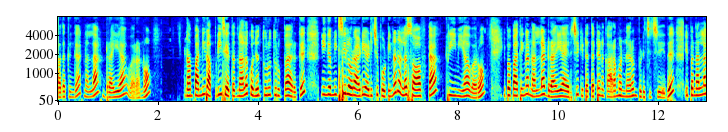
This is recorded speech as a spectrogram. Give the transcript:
வதக்குங்க. நல்லா ட்ரையாக வரணும். நான் பன்னீர் அப்படியே சேர்த்ததுனால கொஞ்சம் துரு துருப்பாக இருக்குது நீங்கள் மிக்சியில் ஒரு அடி அடித்து போட்டிங்கன்னா நல்லா சாஃப்டாக க்ரீமியாக வரும். இப்போ பார்த்தீங்கன்னா நல்லா ட்ரை ஆயிடுச்சு கிட்டத்தட்ட எனக்கு அரை மணி நேரம் பிடிச்சிச்சு இது. இப்போ நல்லா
